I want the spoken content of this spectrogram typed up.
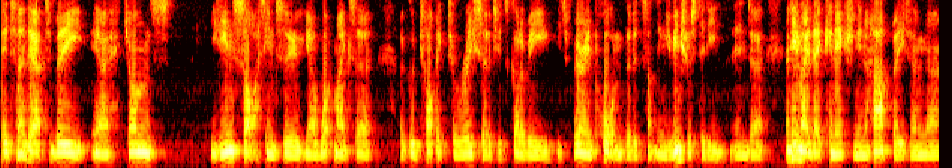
It turned out to be, you know, John's his insight into, you know, what makes a a good topic to research. It's got to be. It's very important that it's something you're interested in, and uh, and he made that connection in a heartbeat, and uh,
